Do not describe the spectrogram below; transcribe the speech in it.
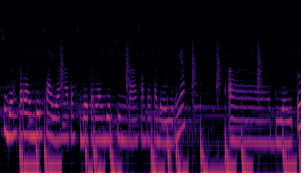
sudah terlanjur sayang atau sudah terlanjur cinta sampai pada akhirnya uh, dia itu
